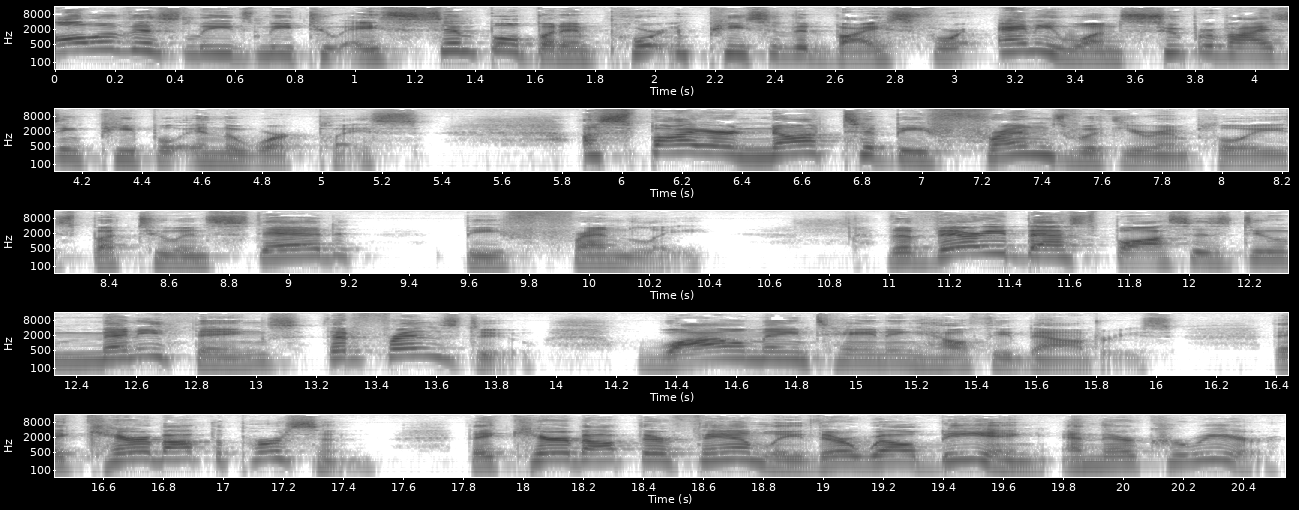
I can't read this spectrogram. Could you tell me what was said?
All of this leads me to a simple but important piece of advice for anyone supervising people in the workplace. Aspire not to be friends with your employees, but to instead be friendly. The very best bosses do many things that friends do while maintaining healthy boundaries. They care about the person. They care about their family, their well-being, and their career.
